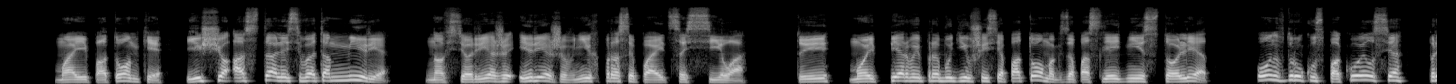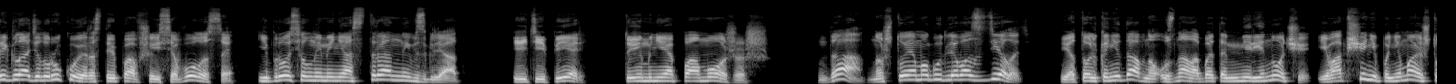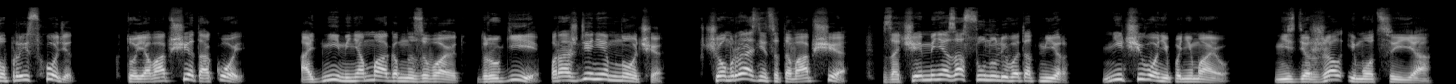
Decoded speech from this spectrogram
Мои потомки еще остались в этом мире, но все реже и реже в них просыпается сила. Ты мой первый пробудившийся потомок за последние сто лет. Он вдруг успокоился, пригладил рукой растрепавшиеся волосы и бросил на меня странный взгляд. И теперь ты мне поможешь. Да, но что я могу для вас сделать? Я только недавно узнал об этом мире ночи и вообще не понимаю, что происходит. Кто я вообще такой? Одни меня магом называют, другие – порождением ночи. В чем разница-то вообще? Зачем меня засунули в этот мир? Ничего не понимаю. Не сдержал эмоции я.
